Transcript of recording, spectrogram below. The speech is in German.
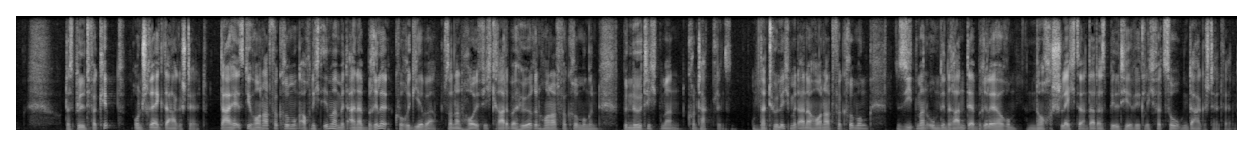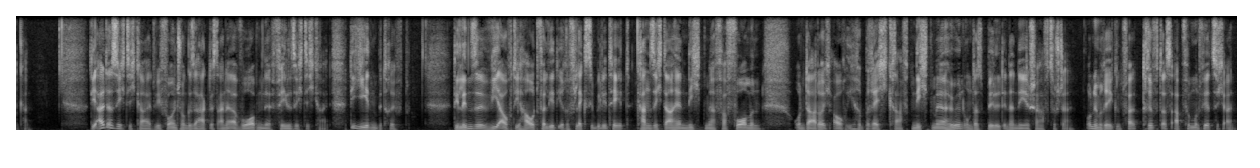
das Bild verkippt und schräg dargestellt. Daher ist die Hornhautverkrümmung auch nicht immer mit einer Brille korrigierbar, sondern häufig, gerade bei höheren Hornhautverkrümmungen, benötigt man Kontaktlinsen. Und natürlich mit einer Hornhautverkrümmung sieht man um den Rand der Brille herum noch schlechter, da das Bild hier wirklich verzogen dargestellt werden kann. Die Alterssichtigkeit, wie vorhin schon gesagt, ist eine erworbene Fehlsichtigkeit, die jeden betrifft. Die Linse wie auch die Haut verliert ihre Flexibilität, kann sich daher nicht mehr verformen und dadurch auch ihre Brechkraft nicht mehr erhöhen, um das Bild in der Nähe scharf zu stellen. Und im Regelfall trifft das ab 45 ein.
